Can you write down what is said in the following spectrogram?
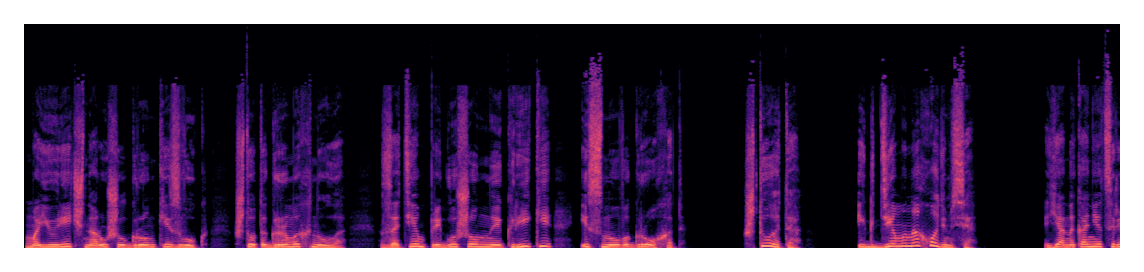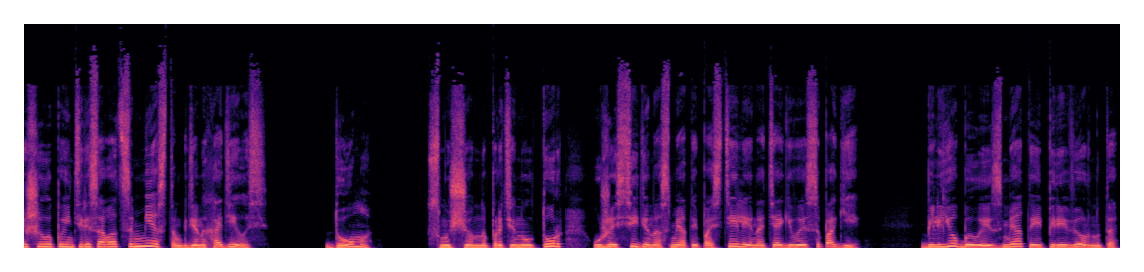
Мою речь нарушил громкий звук. Что-то громыхнуло. Затем приглушенные крики и снова грохот. Что это? И где мы находимся? Я, наконец, решила поинтересоваться местом, где находилась. Дома? Смущенно протянул Тор, уже сидя на смятой постели и натягивая сапоги. Белье было измято и перевернуто,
